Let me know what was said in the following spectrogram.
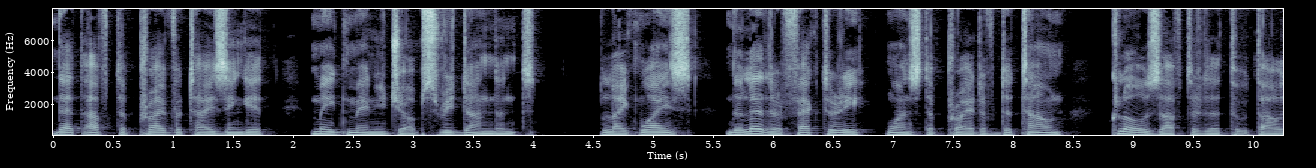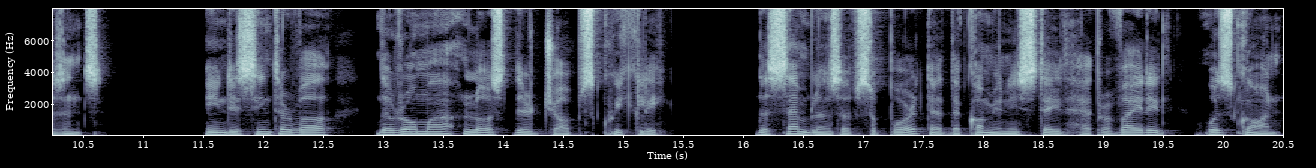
that after privatizing it made many jobs redundant. Likewise, the leather factory, once the pride of the town, closed after the 2000s. In this interval, the Roma lost their jobs quickly. The semblance of support that the communist state had provided was gone.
